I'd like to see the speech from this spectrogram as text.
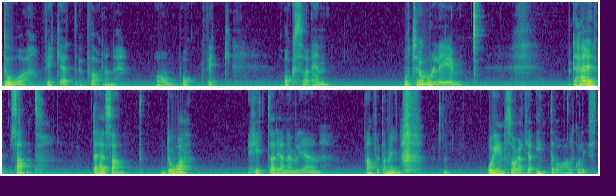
Då fick jag ett uppvaknande och fick också en otrolig... Det här är sant. Det här är sant. Då hittade jag nämligen amfetamin och insåg att jag inte var alkoholist.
